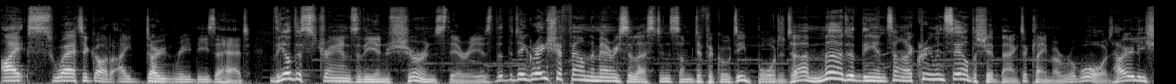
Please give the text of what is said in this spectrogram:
I swear to God, I don't read these ahead. The other strands of the insurance theory is that the Dei Gratia found the Mary Celeste in some difficulty, boarded her, murdered the entire crew, and sailed the ship back to claim a reward. Holy sh!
